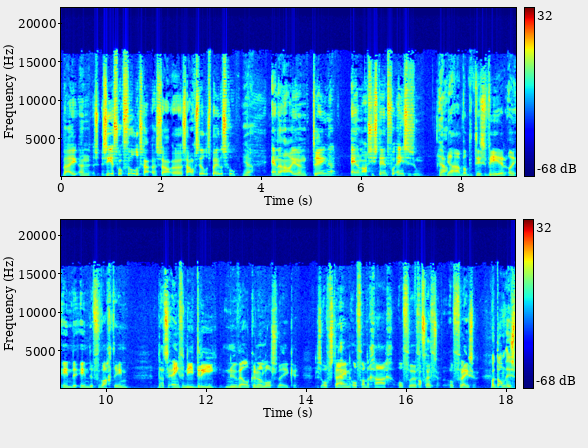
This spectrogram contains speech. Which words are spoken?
bij een zeer zorgvuldig sa- sa- samengestelde spelersgroep. Ja. En dan haal je een trainer en een assistent voor één seizoen. Ja. Ja, want het is weer in de, in de verwachting dat ze een van die drie nu wel kunnen losweken. Dus of Stijn, of Van der Gaag, of, eh, Of Fraser. Of, of Fraser. Maar dan is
